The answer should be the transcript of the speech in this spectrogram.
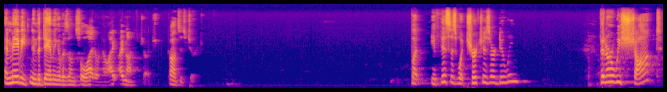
And maybe in the damning of his own soul, I don't know. I, am not his judge. God's his judge. But if this is what churches are doing, then are we shocked?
